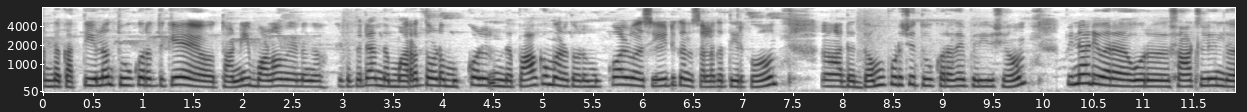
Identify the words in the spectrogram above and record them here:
அந்த கத்தியெல்லாம் தூக்குறதுக்கே தனி பலம் வேணுங்க. கிட்டத்தட்ட அந்த மரத்தோட முக்கால் இந்த பாக்கு மரத்தோட முக்கால்வாசி ஏட்டுக்கு அந்த சல்லை கத்தி இருக்கும். அதை தம் பிடிச்சி தூக்குறதே பெரிய விஷயம். பின்னாடி வர ஒரு ஷார்ட்ஸ்லேயும் இந்த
